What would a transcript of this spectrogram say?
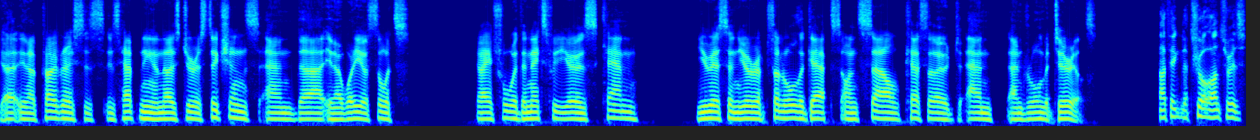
uh, you know progress is is happening in those jurisdictions? And uh, you know, what are your thoughts going forward the next few years? Can US and Europe fill all the gaps on cell, cathode, and and raw materials? I think the short answer is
